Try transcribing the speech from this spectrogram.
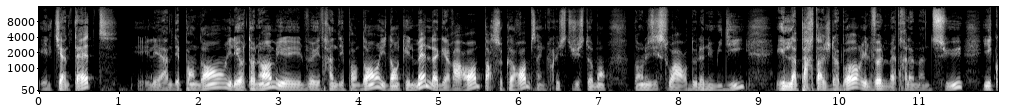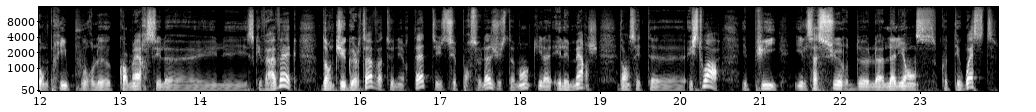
il tient tête, il est indépendant, il est autonome, il, veut être indépendant, et donc il mène la guerre à Rome, parce que Rome s'incruste justement dans les histoires de la Numidie. Il la partage d'abord, ils veulent mettre la main dessus, y compris pour le commerce et, le, et les- ce qui va avec. Donc Jugurtha va tenir tête, et c'est pour cela justement qu'il émerge dans cette euh, histoire. Et puis, il s'assure de la- l'alliance côté ouest,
